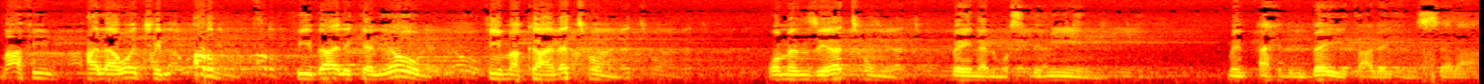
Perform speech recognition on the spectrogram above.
ما في على وجه الأرض في ذلك اليوم في مكانتهم ومنزلتهم بين المسلمين من أهل البيت عليهم السلام.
